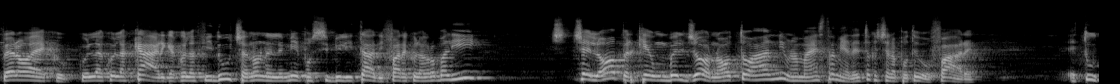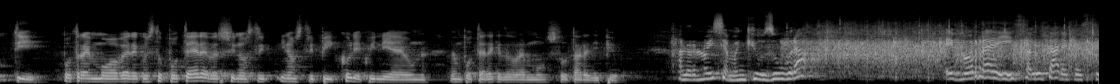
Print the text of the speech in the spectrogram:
Però ecco, quella, quella, carica, quella fiducia no, nelle mie possibilità di fare quella roba lì, ce l'ho perché un bel giorno, a otto anni, una maestra mi ha detto che ce la potevo fare. E tutti potremmo avere questo potere verso i nostri, i nostri piccoli e quindi è un, è un potere che dovremmo sfruttare di più. Allora, noi siamo in chiusura. E vorrei salutare questi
